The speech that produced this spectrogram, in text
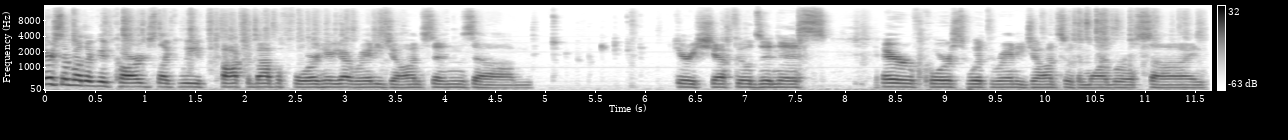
There's some other good cards like we've talked about before. And here you got Randy Johnson's, um, Gary Sheffield's in this. Error, of course, with Randy Johnson with the Marlboro sign.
